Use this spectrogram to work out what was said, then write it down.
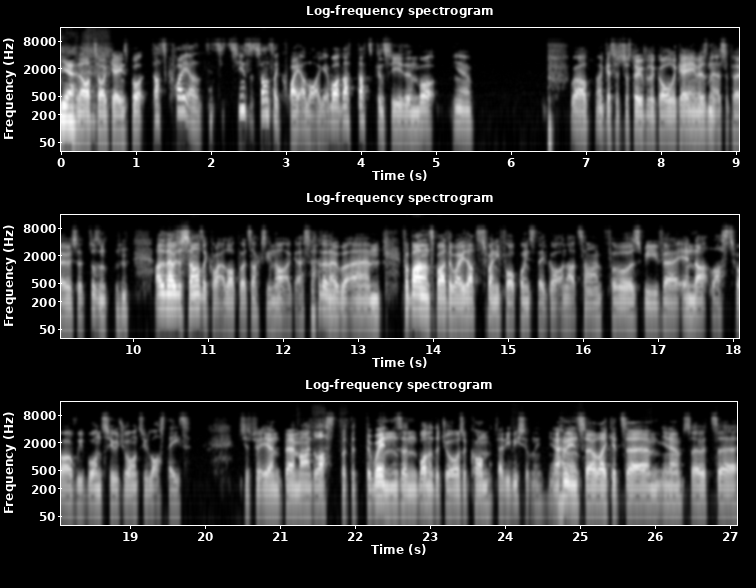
yeah. in our top games, but that's quite a. It seems it sounds like quite a lot. Well, that that's conceding what you know well, I guess it's just over the goal a game, isn't it? I suppose it doesn't. I don't know. It just sounds like quite a lot, but it's actually not. I guess I don't know. But um, for balance, by the way, that's 24 points they've got on that time. For us, we've uh, in that last 12, we've won two, drawn two, lost eight. Is pretty, and bear in mind the last, but the, the wins and one of the draws have come very recently. You know what I mean? So like it's um, you know, so it's uh,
